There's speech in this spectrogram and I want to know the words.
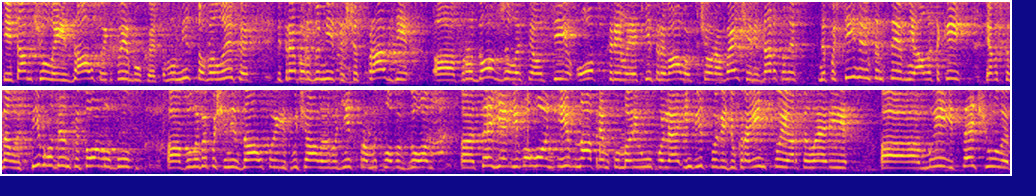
і там чули і залпи, і вибухи. Тому місто велике, і треба розуміти, що справді. Продовжилися оці обстріли, які тривали вчора ввечері. Зараз вони не постійно інтенсивні, але такий, я би сказала, з півгодинки тому був. Були випущені залпи і звучали в одній з промислових зон. Е, Це є і вогонь, і в напрямку Маріуполя, і відповідь української артилерії. Ми і це чули.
